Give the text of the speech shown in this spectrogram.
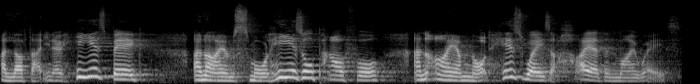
I love that. You know, He is big and I am small. He is all powerful and I am not. His ways are higher than my ways.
